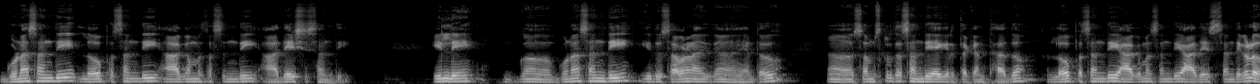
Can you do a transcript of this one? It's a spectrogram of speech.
ಗುಣಸಂಧಿ, ಲೋಪಸಂಧಿ, ಆಗಮಸಂಧಿ ಆದೇಶ ಸಂಧಿ ಇಲ್ಲಿ ಗುಣಸಂಧಿ ಇದು ಸವರ್ಣ ಎಂಥದ್ದು ಸಂಸ್ಕೃತ ಸಂಧಿಯಾಗಿರ್ತಕ್ಕಂಥದ್ದು ಲೋಪಸಂಧಿ, ಆಗಮಸಂಧಿ ಆದೇಶ ಸಂಧಿಗಳು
